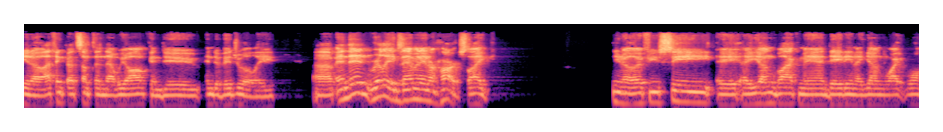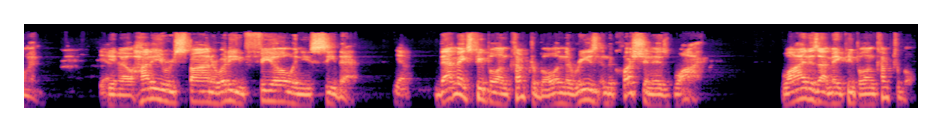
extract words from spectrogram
you know, I think that's something that we all can do individually, um, and then really examining our hearts, like. You know, if you see a, a young black man dating a young white woman, yeah. you know, how do you respond or what do you feel when you see that? Yeah. That makes people uncomfortable. And the reason, and the question is why? Why does that make people uncomfortable?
